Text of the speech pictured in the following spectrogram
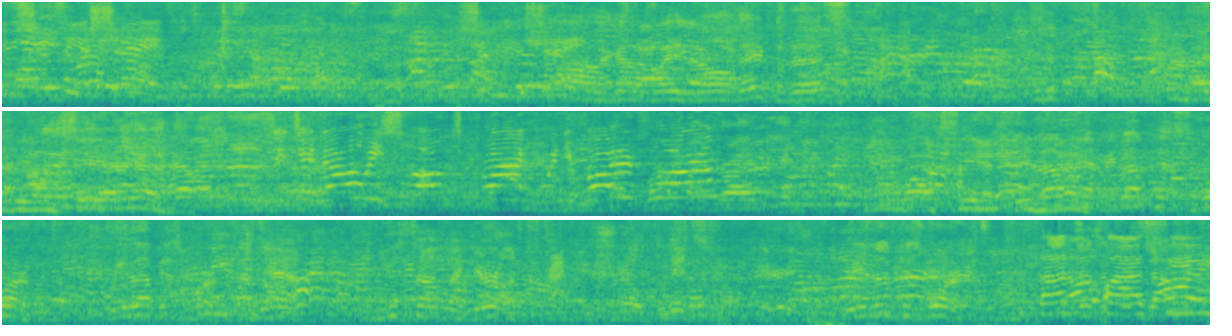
You should be ashamed. You should be ashamed. Oh, I gotta wait all day for this. Did you know he smoked crack when you voted for him? We love him. We love his work. We love his work. That's all. You sound like you're on crack, you shrill bitch. We love his work. That's classy. Sorry,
